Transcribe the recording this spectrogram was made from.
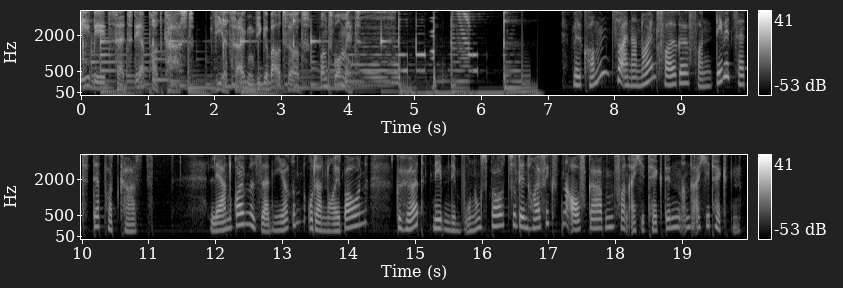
DBZ der Podcast. Wir zeigen, wie gebaut wird und womit. Willkommen zu einer neuen Folge von DBZ der Podcast. Lernräume sanieren oder neu bauen gehört neben dem Wohnungsbau zu den häufigsten Aufgaben von Architektinnen und Architekten.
